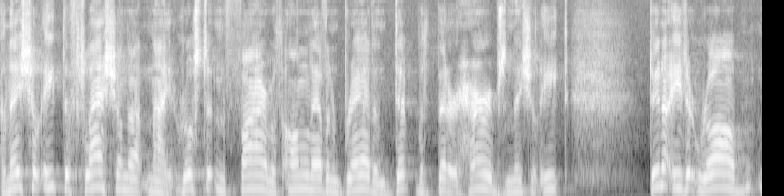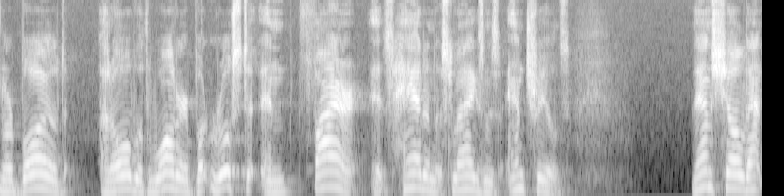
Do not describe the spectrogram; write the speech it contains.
And they shall eat the flesh on that night, roast it in fire with unleavened bread and dipped with bitter herbs, and they shall eat. Do not eat it raw nor boiled at all with water, but roast it in fire, its head and its legs and its entrails. Then shall that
